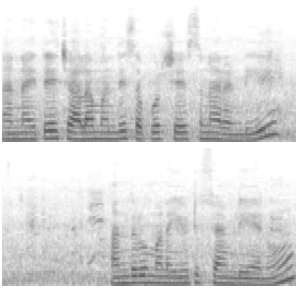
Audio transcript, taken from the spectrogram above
నన్నైతే చాలామంది సపోర్ట్ చేస్తున్నారండి. అందరూ మన యూట్యూబ్ ఫ్యామిలీయేను.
